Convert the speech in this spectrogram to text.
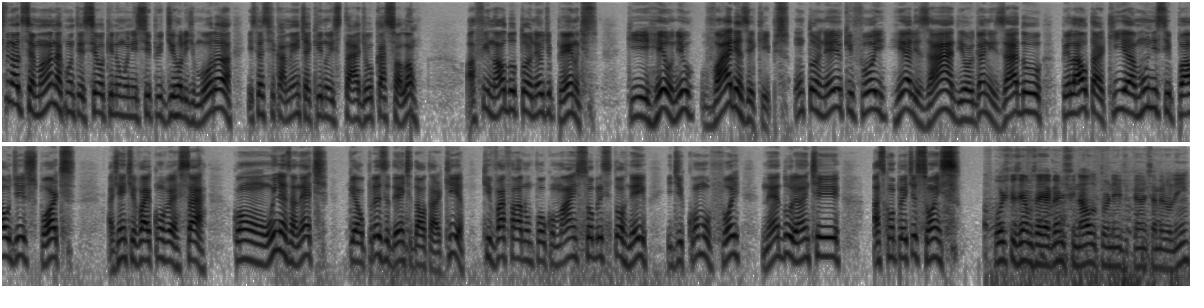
Neste final de semana aconteceu aqui no município de Rolim de Moura, especificamente aqui no estádio Caçolão, a final do torneio de pênaltis, que reuniu várias equipes. Um torneio que foi realizado e organizado pela Autarquia Municipal de Esportes. A gente vai conversar com William Zanetti, que é o presidente da autarquia, que vai falar um pouco mais sobre esse torneio e de como foi né, durante as competições. Hoje fizemos a grande final do torneio de pênalti Amerolim.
